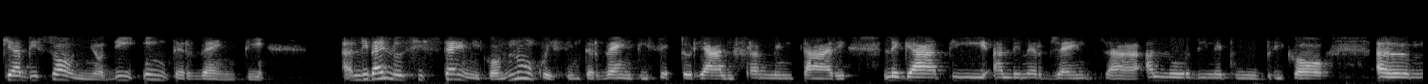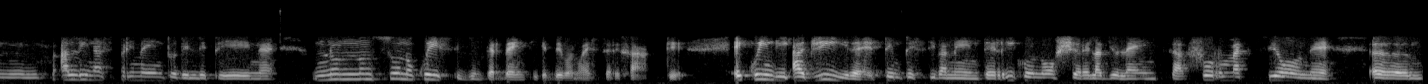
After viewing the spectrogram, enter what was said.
che ha bisogno di interventi a livello sistemico, non questi interventi settoriali, frammentari, legati all'emergenza, all'ordine pubblico, ehm, all'inasprimento delle pene. Non, non sono questi gli interventi che devono essere fatti e quindi agire tempestivamente, riconoscere la violenza, formazione eh,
